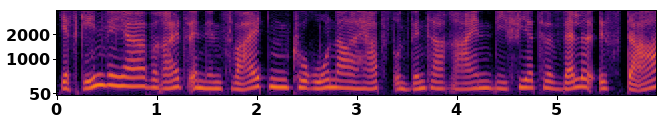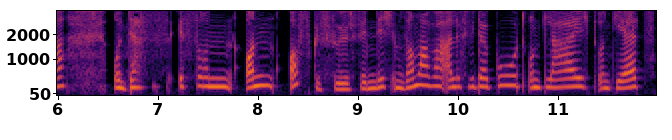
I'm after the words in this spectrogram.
Jetzt gehen wir ja bereits in den zweiten Corona-Herbst und Winter rein. Die vierte Welle ist da. Und das ist so ein On-Off-Gefühl, finde ich. Im Sommer war alles wieder gut und leicht. Und jetzt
